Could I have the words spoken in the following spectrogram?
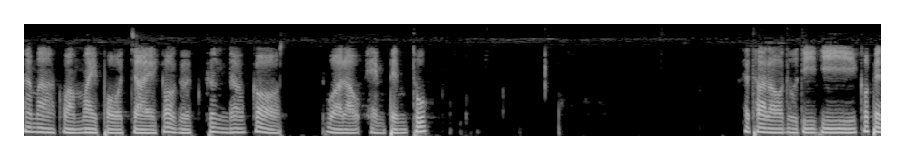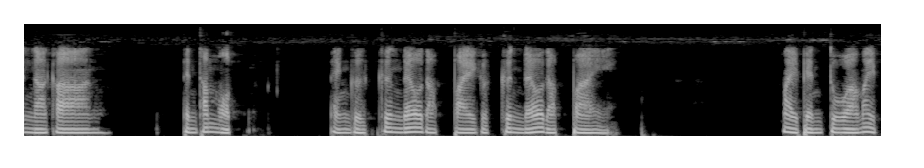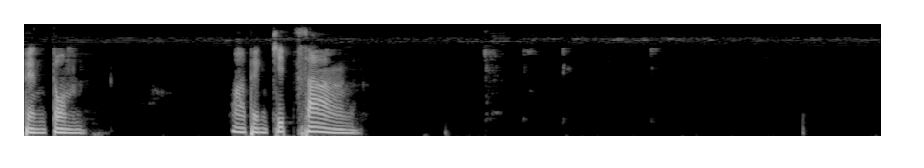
ถ้ามาความไม่พอใจก็เกิดขึ้นแล้วก็ตัวเราเองเป็นทุกข์แต่ถ้าเราดูดีๆ ก็เป็นนาการ เป็นทั้งหมดแบ่งเกิดขึ้นแล้วดับไปเกิดขึ้นแล้วดับไป ไม่เป็นตัวไม่เป็นตนมาเป็นคิดสร้าง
